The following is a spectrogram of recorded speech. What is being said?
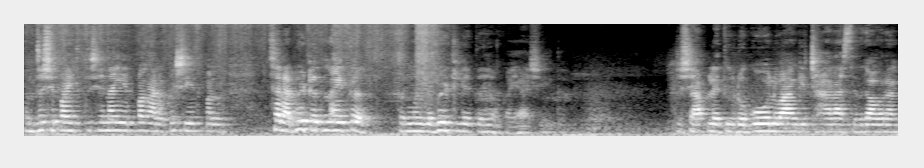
पण जसे पाहिजे तसे नाही आहेत बघा ना कसे आहेत. पण चला भेटत नाही तर. तर म्हणलं भेटले तर हो असे इथं. जसे आपल्या तिकडं गोल वांगे छान असतात गावरान.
